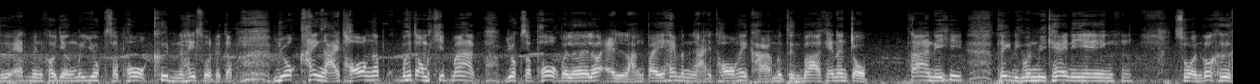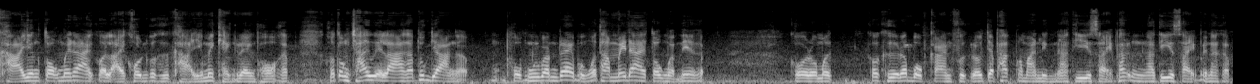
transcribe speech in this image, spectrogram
คือแอดมินเขายังไม่ยกสะโพกขึ้นให้สุดนะครับ ยกให้หงายท้องครับ ไม่ต้องคิดมาก ยกสะโพกไปเลย แล้วแอนหลังไปให้มันหงายท้องให้ขามันถึงบาร์แค่นั้นจบท่านี้เทคนิคมันมีแค่นี้เอง ส่วนก็คือขายังตรงไม่ได้ก็หลายคนก็คือขายังไม่แข็งแรงพอครับเขาต้องใช้เวลาครับทุกอย่างครับผมวันแรกผมก็ทำไม่ได้ตรงแบบนี้ครับก็เรามา ก็คือระบบการฝึกเราจะพักประมาณ 1 นาทีใส่พัก 1 นาทีใส่ไปนะครับ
